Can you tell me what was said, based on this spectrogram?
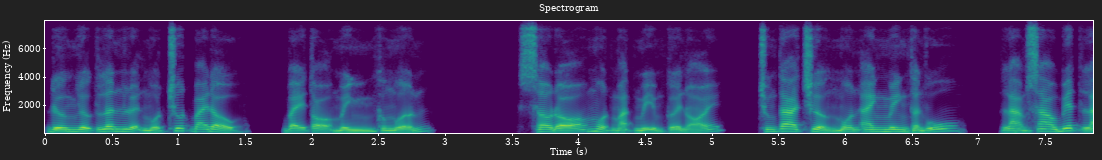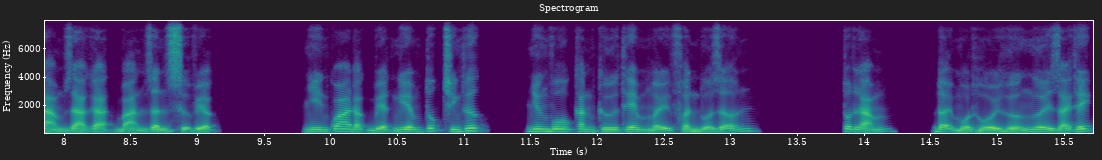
Đường Nhược Lân luyện một chút bãi đầu, bày tỏ mình không muốn. Sau đó một mặt mỉm cười nói, chúng ta trưởng môn anh minh thần vũ, làm sao biết làm ra gạt bán dân sự việc. Nhìn qua đặc biệt nghiêm túc chính thức, nhưng vô căn cứ thêm mấy phần đùa giỡn. Tốt lắm, đợi một hồi hướng ngươi giải thích.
